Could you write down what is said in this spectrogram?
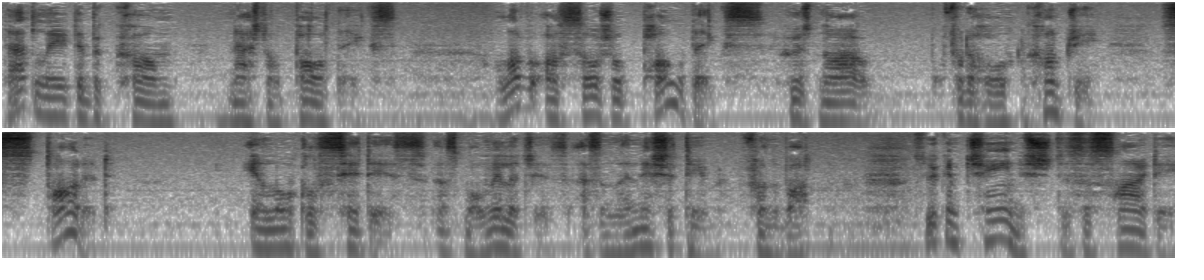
That later become national politics. A lot of our social politics, who's now for the whole country, started in local cities and small villages as an initiative from the bottom. So you can change the society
